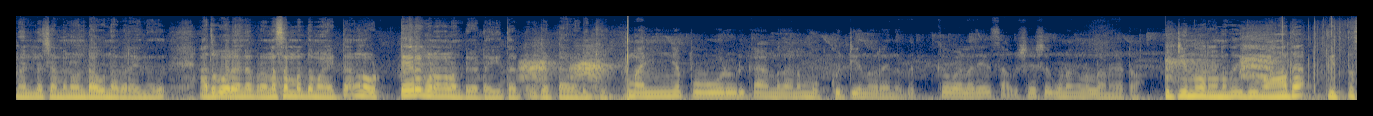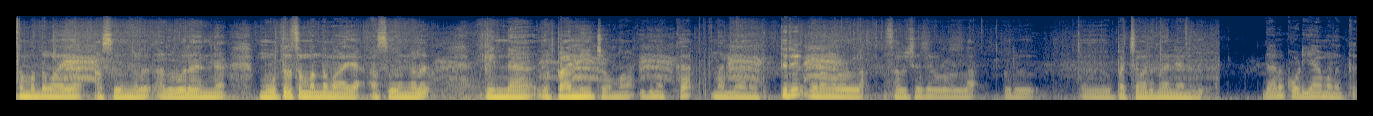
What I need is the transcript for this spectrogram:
നല്ല ശമനം ഉണ്ടാവും എന്നാണ് പറയുന്നത്. അതുപോലെ തന്നെ വ്രണസംബന്ധമായിട്ട് അങ്ങനെ ഒട്ടേറെ ഗുണങ്ങളുണ്ട് കേട്ടോ ഈ തട്ട് തൊട്ടാവാടിക്ക്. മഞ്ഞ പൂവോടുകൂടി കാണുന്നതാണ് മുക്കുറ്റി എന്ന് പറയുന്നത്. ഇതൊക്കെ വളരെ സവിശേഷ ഗുണങ്ങളുള്ളതാണ് കേട്ടോ. മുക്കുറ്റി എന്ന് പറയുന്നത് ഇത് വാദ പിത്ത സംബന്ധമായ അസുഖങ്ങൾ അതുപോലെ തന്നെ മൂത്ര സംബന്ധമായ അസുഖങ്ങൾ പിന്നെ പനി ചുമ ഇതിനൊക്കെ നല്ലതാണ്. ഒത്തിരി ഗുണങ്ങളുള്ള സവിശേഷതകളുള്ള ഒരു പച്ചമരുന്ന് തന്നെയാണിത്. ഇതാണ് കൊടിയാമണക്ക്.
